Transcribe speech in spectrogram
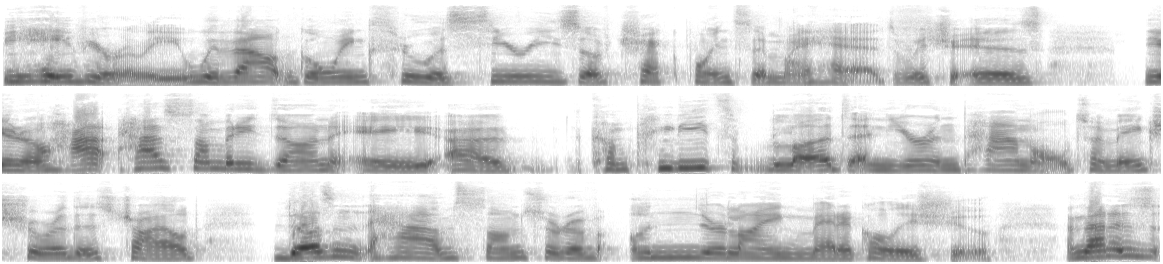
behaviorally without going through a series of checkpoints in my head, which is, you know, ha- has somebody done a uh, complete blood and urine panel to make sure this child doesn't have some sort of underlying medical issue? And that is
